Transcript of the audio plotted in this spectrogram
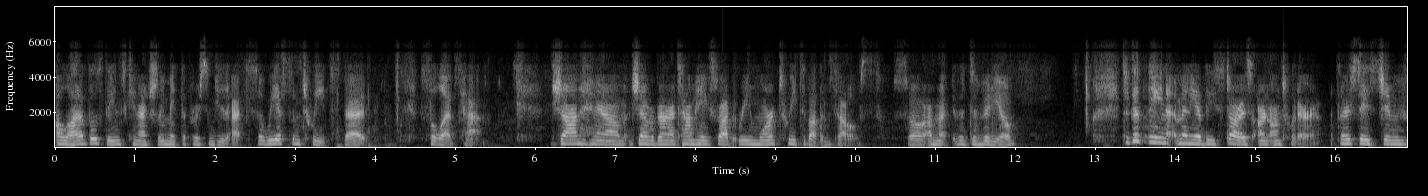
A lot of those things can actually make the person do that. So we have some tweets that celebs have. John Hamm, Jennifer Garner, Tom Hanks, Robert Reed, more tweets about themselves so I'm not. It's a video. It's a good thing many of these stars aren't on Twitter. Thursday's Jimmy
